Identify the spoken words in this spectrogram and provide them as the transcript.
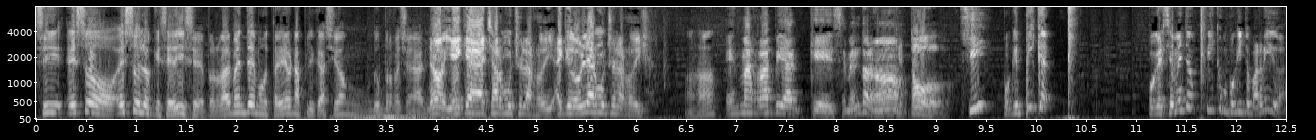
Sí, eso, eso es lo que se dice, pero realmente me gustaría una explicación de un profesional. No, y hay que agachar mucho las rodillas. Hay que doblar mucho las rodillas. Ajá. ¿Es más rápida que cemento o no? Todo. ¿Sí? Porque pica. Porque el cemento pica un poquito para arriba.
